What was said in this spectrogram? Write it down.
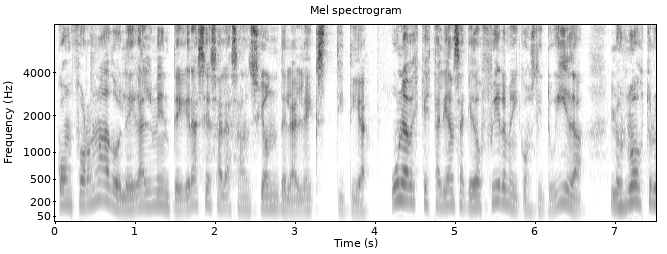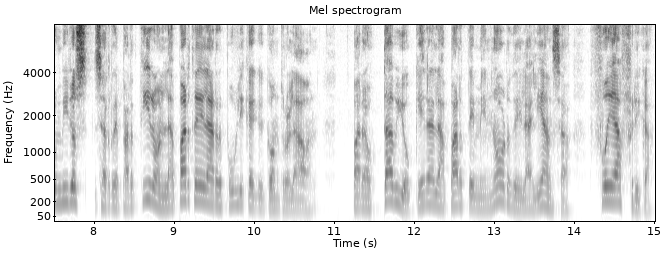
conformado legalmente gracias a la sanción de la Lex Titia. Una vez que esta alianza quedó firme y constituida, los nuevos triunviros se repartieron la parte de la república que controlaban. Para Octavio, que era la parte menor de la alianza, fue África,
